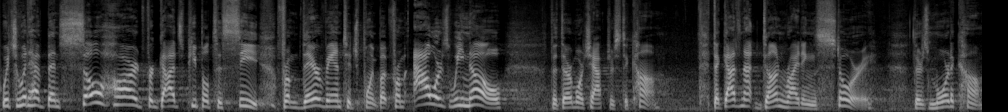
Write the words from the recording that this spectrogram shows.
which would have been so hard for God's people to see from their vantage point, but from ours, we know that there are more chapters to come. That God's not done writing the story, there's more to come.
